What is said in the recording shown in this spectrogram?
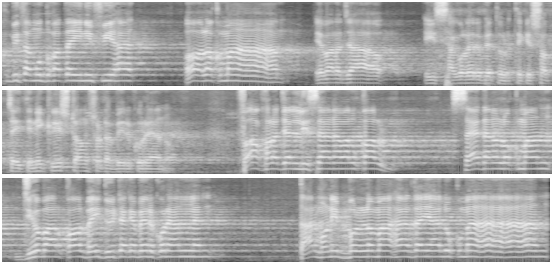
আখবিতা মুদগাতাইনি ফিহা। ও লোকমান, এবার যাও, এই ছাগলের ভেতর থেকে সবচাইতে নিকৃষ্ট অংশটা বের করে আনো। ফাখরাজাল লিসান ওয়াল কলব সায়দানা লোকমান, জিহবার কলব, এই দুইটাকে বের করে আনলেন। তার মনিব বলল, মা লুকমান।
